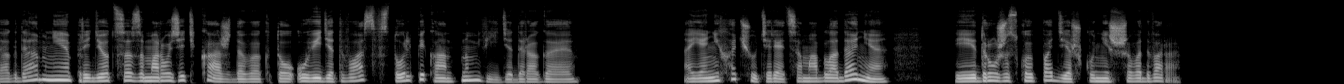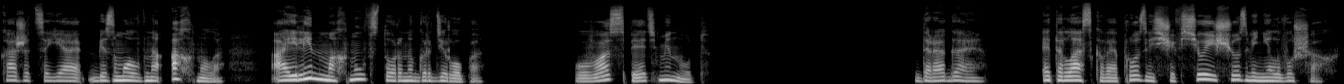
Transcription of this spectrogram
Тогда мне придется заморозить каждого, кто увидит вас в столь пикантном виде, дорогая. А я не хочу терять самообладание и дружескую поддержку низшего двора. Кажется, я безмолвно ахнула, а Элин махнул в сторону гардероба. «У вас пять минут». «Дорогая», это ласковое прозвище все еще звенело в ушах.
